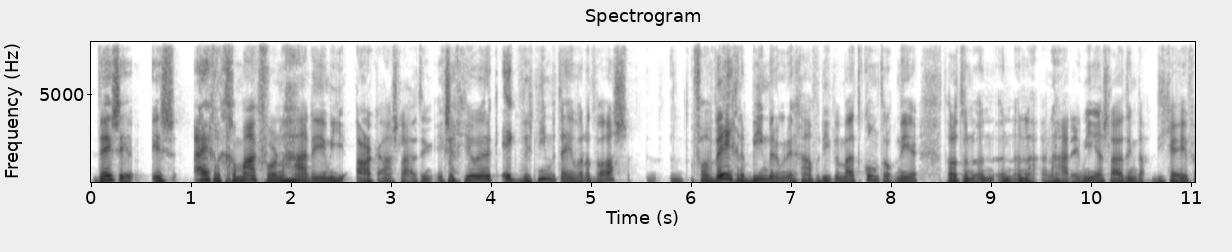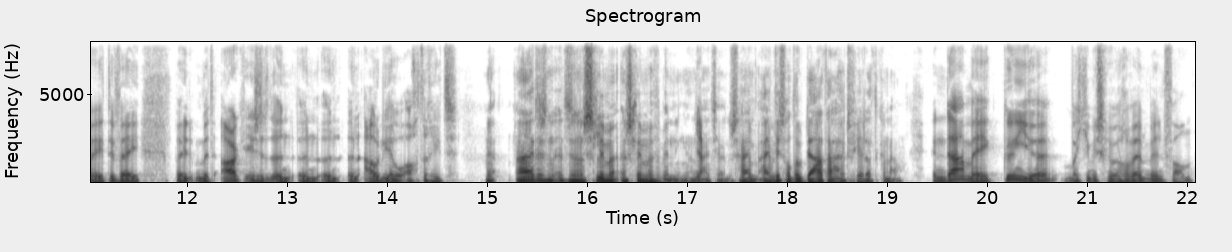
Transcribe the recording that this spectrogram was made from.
Deze is eigenlijk gemaakt voor een HDMI ARC aansluiting. Ik zeg heel eerlijk, ik wist niet meteen wat het was. Vanwege de Beam ben ik erin gaan verdiepen, maar het komt erop neer dat het een, een, een, een, een HDMI aansluiting, nou, die ken je van je tv. Met ARC is het een, een, een, een audio-achtig iets. Ja, nou, het is, een, het is een, slimme, een slimme verbinding inderdaad. Ja. Dus hij, hij wisselt ook data uit via dat kanaal. En daarmee kun je, wat je misschien wel gewend bent van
